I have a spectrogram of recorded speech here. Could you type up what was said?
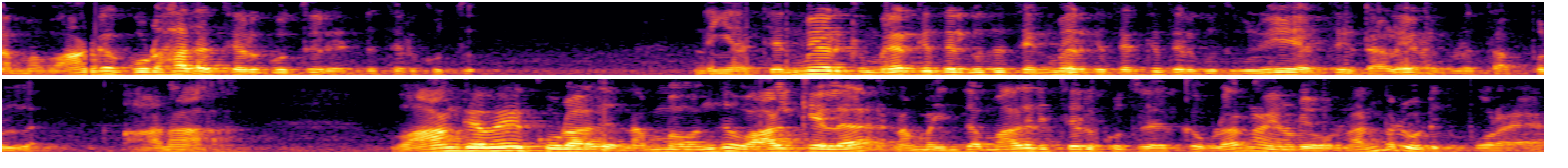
நம்ம வாங்கக்கூடாத தெருக்கூத்து ரெண்டு தெருக்கூத்து. நீங்கள் தென்மேற்கு மேற்கு தெருக்கூத்து தென்மேற்கு தெற்கு தெருக்கூத்துக்குள்ளேயே எடுத்துக்கிட்டாலும் எனக்கு ஒன்றும் தப்பு இல்லை. ஆனால் வாங்கவே கூடாது. நம்ம வந்து வாழ்க்கையில் நம்ம இந்த மாதிரி தெருக்கூத்தில் இருக்கக்கூடாது. நான் என்னுடைய ஒரு நண்பர் வீட்டுக்கு போகிறேன்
